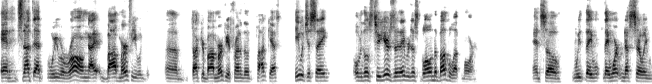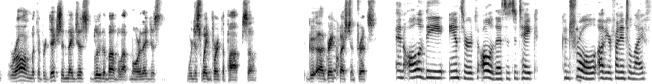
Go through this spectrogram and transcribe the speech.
and it's not that we were wrong. I, Bob Murphy would, um, Dr. Bob Murphy, a friend of the podcast, he would just say over those two years they were just blowing the bubble up more. And so we they they weren't necessarily wrong with the prediction. They just blew the bubble up more. They just we're just waiting for it to pop. So, uh, great question, Fritz and all of the answer to all of this is to take control of your financial life.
